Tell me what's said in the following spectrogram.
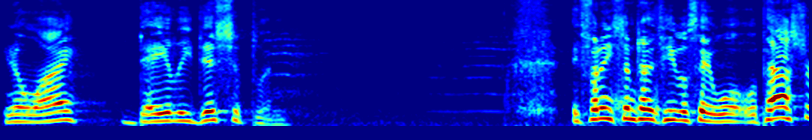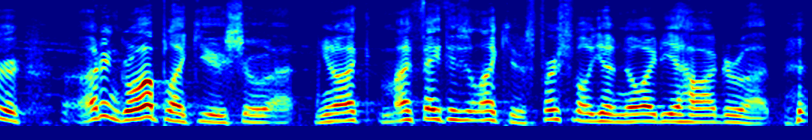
You know why? Daily discipline. It's funny, sometimes people say, well, well Pastor, I didn't grow up like you, so, uh, you know, I, my faith isn't like yours. First of all, you have no idea how I grew up.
